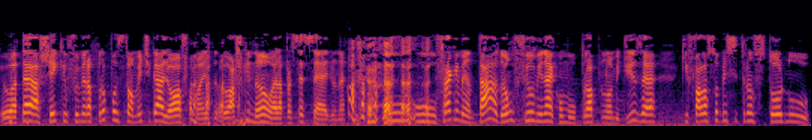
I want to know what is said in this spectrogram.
eu até achei que o filme era propositalmente galhofa, mas eu acho que não, era para ser sério, né? O, o, Fragmentado é um filme, né? Como o próprio nome diz, é que fala sobre esse transtorno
